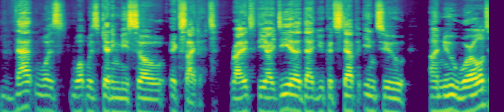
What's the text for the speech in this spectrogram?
that was what was getting me so excited, right? The idea that you could step into a new world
